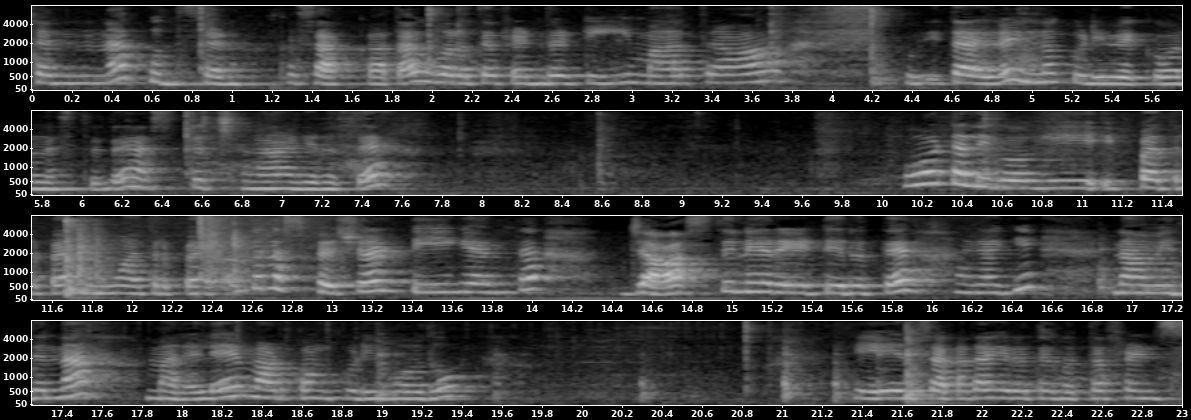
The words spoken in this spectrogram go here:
ಚೆನ್ನಾಗಿ ಕುದಿಸೋಣ. ಸಕ್ಕತ್ತಾಗಿ ಬರುತ್ತೆ ಫ್ರೆಂಡ್ಸ್ ಟೀ ಮಾತ್ರ ಕುಡಿತಾ ಇದ್ರೆ ಇನ್ನೂ ಕುಡಿಬೇಕು ಅನ್ನಿಸ್ತದೆ. ಅಷ್ಟು ಚೆನ್ನಾಗಿರುತ್ತೆ. ಹೋಟೆಲಿಗೆ ಹೋಗಿ ಇಪ್ಪತ್ತು ರೂಪಾಯಿ, ಮೂವತ್ತು ರೂಪಾಯಿ ಒಂಥರ ಸ್ಪೆಷಲ್ ಟೀಗೆ ಅಂತ ಜಾಸ್ತಿನೇ ರೇಟ್ ಇರುತ್ತೆ. ಹಾಗಾಗಿ ನಾವು ಇದನ್ನು ಮನೇಲೇ ಮಾಡ್ಕೊಂಡು ಕುಡಿಬೋದು. ಏನು ಸಖತ್ತಾಗಿರುತ್ತೆ ಗೊತ್ತಾ ಫ್ರೆಂಡ್ಸ್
